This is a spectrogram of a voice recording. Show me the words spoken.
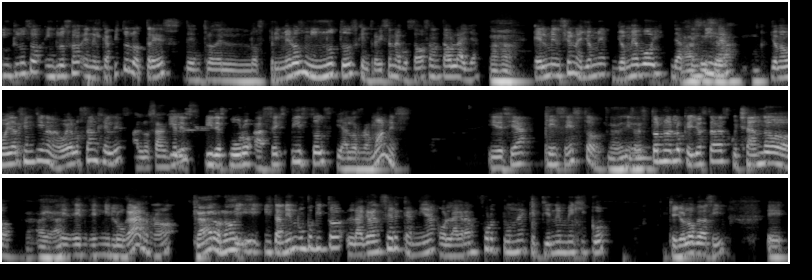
Incluso, incluso en el capítulo 3, dentro de los primeros minutos que entrevistan a Gustavo Santaolalla, él menciona, yo me, yo me voy de Argentina, ah, sí, yo me voy de Argentina, me voy a Los Ángeles. A Los Ángeles. Y, y descubro a Sex Pistols y a los Ramones y decía, ¿qué es esto? Ay, ay. Esto no es lo que yo estaba escuchando ay, en, en, mi lugar, ¿no? Claro, ¿no? Y, y, también un poquito la gran cercanía o la gran fortuna que tiene México, que yo lo veo así, eh,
